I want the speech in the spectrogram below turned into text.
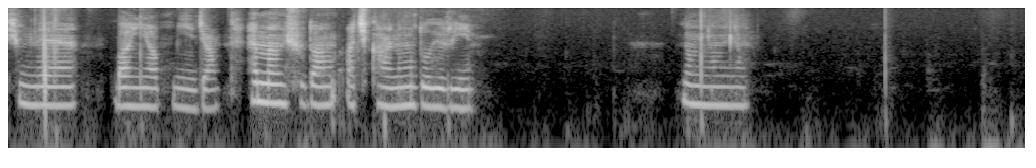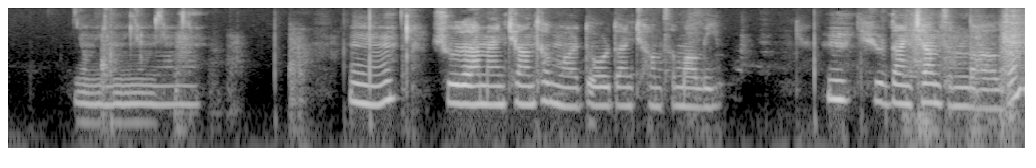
Şimdi banyo yapmayacağım. Hemen şuradan aç karnımı doyurayım. Yum yum yum. Yum yum yum yum. Hmm, şurada hemen çantam vardı. Oradan çantamı alayım. Şuradan çantamı da aldım.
